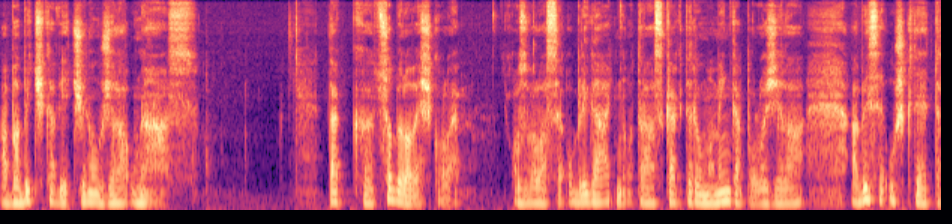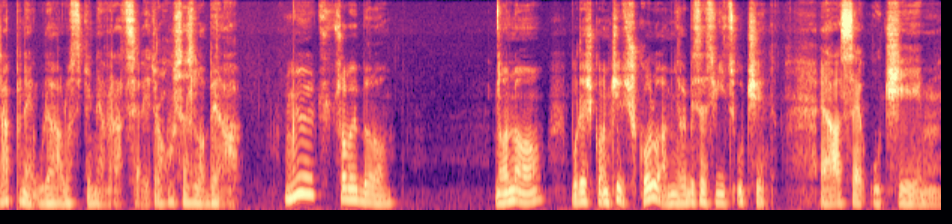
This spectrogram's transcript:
a babička většinou žila u nás. Tak co bylo ve škole? Ozvala se obligátní otázka, kterou maminka položila, aby se už k té trapné události nevraceli. Trochu se zlobila. Nic, co by bylo? No no, budeš končit školu a měl by se víc učit. Já se učím.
